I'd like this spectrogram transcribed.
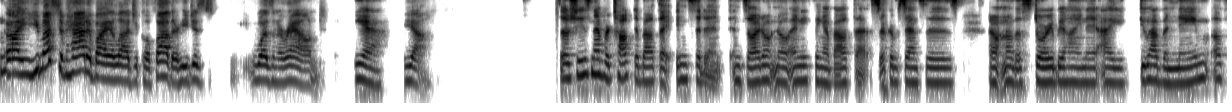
Uh, you must have had a biological father. He just wasn't around. Yeah. Yeah. So she's never talked about that incident. And so I don't know anything about that circumstances. I don't know the story behind it. I do have a name of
